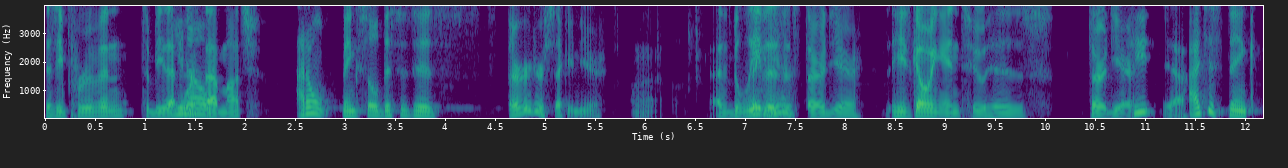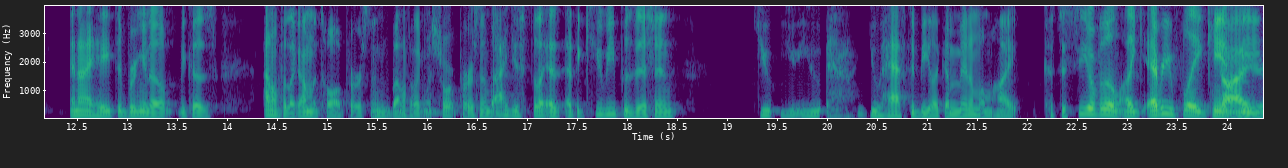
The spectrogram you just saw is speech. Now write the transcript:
Is he proven to be that You worth know, that much? I don't think so. This is his third or second year. Uh, I believe second this is his third year. He's going into his third year. He yeah. I just think, and I hate to bring it up because I don't feel like I'm a tall person, but I don't feel like I'm a short person. But I just feel like as, at the QB position, you you you you have to be like a minimum height because to see over the like every play can't I be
